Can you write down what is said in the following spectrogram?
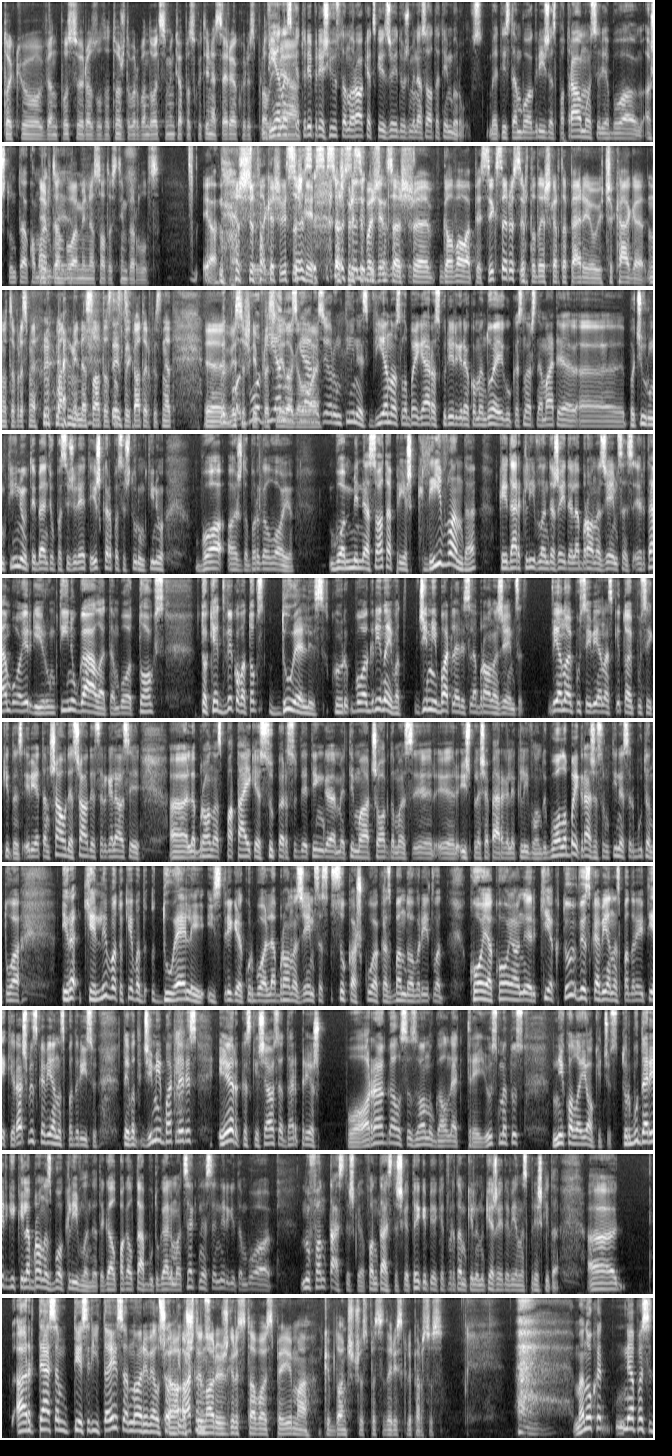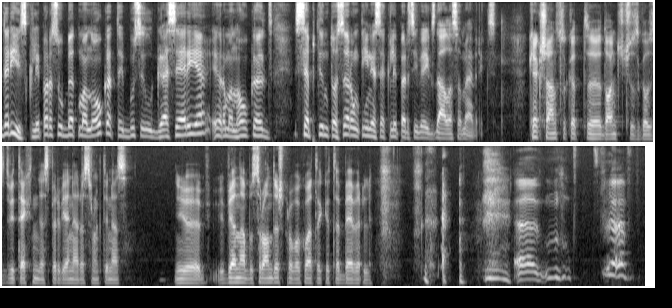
tokiu vienpusiu rezultatu. Aš dabar bandau atsiminti jo paskutinę seriją, kuris pralaimėjo. Vienas keturi prieš Houstono Rockets, kai jis žaidė už Minnesota Timberwolves. Bet jis ten buvo grįžęs po traumos ir jie buvo aštunta komanda. Ir ten buvo Minnesota Timberwolves. Ja. Aš žinok, aš visiškai, aš prisipažinsiu, aš e, galvojau apie Sixerius ir tada iš karto perėjau į Čikagą. Nu, ta prasme, man Minnesotas tas laikotarpis net e, visiškai prasidėjo. Vienos geros jo rungtynės, vienos labai geros, kurį irgi rekomenduoju, jeigu kas nors nematė uh, pačių rungtynių, tai bent jau pasižiūrėti iškarpas iš tų rungtynių. Buvo, aš dabar galvoju, buvo Minnesota prieš Clevelandą, kai dar Clevelandė žaidė Lebronas Jamesas ir ten buvo irgi į rungtynių galą, ten buvo toks uh, tokia dvikova, toks duelis, kur buvo grinai, va, Jimmy Butleris, Lebronas Jamesas. Vienoje pusėje vienas, kitoje pusėje kitas. Ir jie ten šaudės, šaudės ir galiausiai uh, Lebronas pataikė super sudėtingą metimą atšokdamas ir, ir išplėšė pergalę Clevelandui. Buvo labai gražios rungtynės ir būtent tuo uh, yra keli va tokie va dueliai įstrigę, kur buvo Lebronas Jamesas su kažkuo, kas bando varyti va koja kojon ir kiek tu viską vienas padarai, tiek ir aš viską vienas padarysiu. Tai va Jimmy Butleris ir, kas keščiausia, dar prieš porą gal sezonų, gal net trejus metus Nikola Jokičius. Turbūt dar irgi, kai Lebronas buvo Klyvlandė, tai gal pagal tą būtų galima atsekti, nes ten irgi ten buvo, nu, fantastiška, fantastiška. Tai kaip jie ketvirtam kilinukė žaidė vienas prieš kitą. Uh, Ar tęsiam ties rytais, ar nori vėl šokti? Aš tai noriu išgirsti tavo spėjimą, kaip Dončičius pasidarys klipersus. Manau, kad nepasidarys klipersų, bet manau, kad tai bus ilga serija ir manau, kad septintose rungtynėse klipers įveiks Dalaso Mavericks. Kiek šansų, kad e, Dončičius gaus dvi techninės per vieneras rungtynės? Viena bus Ronda išprovokuota, kita Beverly.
